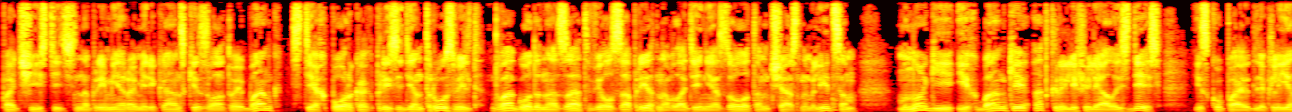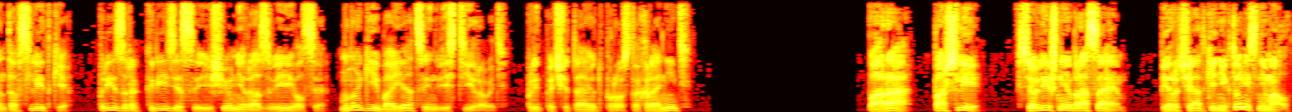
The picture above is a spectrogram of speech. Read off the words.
Почистить, например, американский золотой банк с тех пор, как президент Рузвельт два года назад ввел запрет на владение золотом частным лицам, многие их банки открыли филиалы здесь и скупают для клиентов слитки. Призрак кризиса еще не развеялся, многие боятся инвестировать, предпочитают просто хранить. «Пора! Пошли! Все лишнее бросаем! Перчатки никто не снимал?»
